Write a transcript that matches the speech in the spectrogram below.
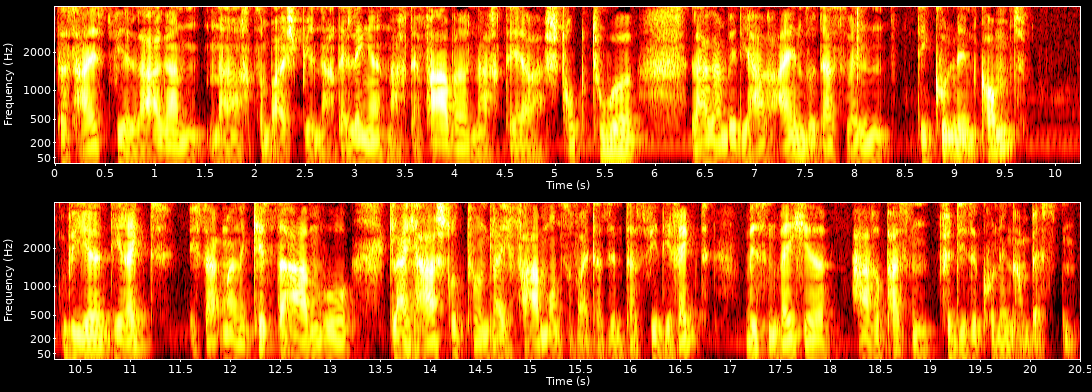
Das heißt, wir lagern nach zum Beispiel nach der Länge, nach der Farbe, nach der Struktur, lagern wir die Haare ein, sodass wenn die Kundin kommt, wir direkt ich sag mal, eine Kiste haben, wo gleiche Haarstrukturen, gleiche Farben und so weiter sind, dass wir direkt wissen, welche Haare passen für diese Kundin am besten.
